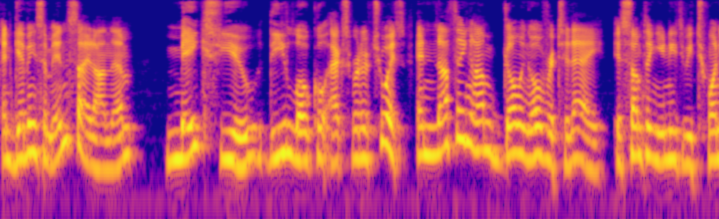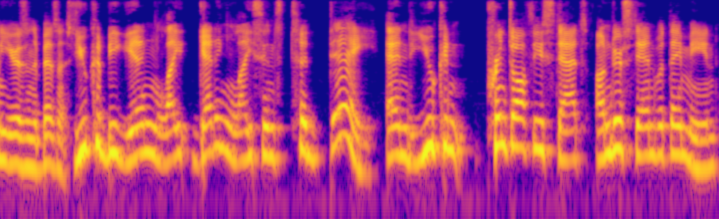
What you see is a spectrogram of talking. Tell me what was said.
and giving some insight on them makes you the local expert of choice. And nothing I'm going over today is something you need to be 20 years in the business. You could be getting li- getting licensed today and you can print off these stats, understand what they mean,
